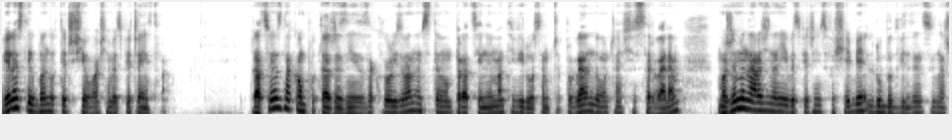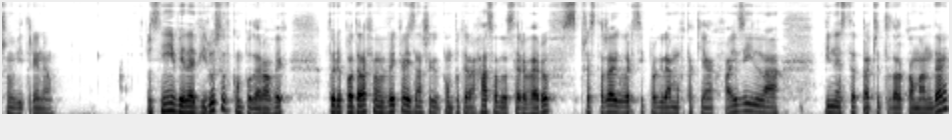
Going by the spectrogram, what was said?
Wiele z tych błędów tyczy się właśnie bezpieczeństwa. Pracując na komputerze z niezaktualizowanym systemem operacyjnym, antywirusem czy programem do łączenia się z serwerem, możemy narazić na niebezpieczeństwo siebie lub odwiedzających naszą witrynę. Istnieje wiele wirusów komputerowych, które potrafią wykraść z naszego komputera hasła do serwerów z przestarzałych wersji programów takich jak FileZilla, WinSTP czy Total Commander.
